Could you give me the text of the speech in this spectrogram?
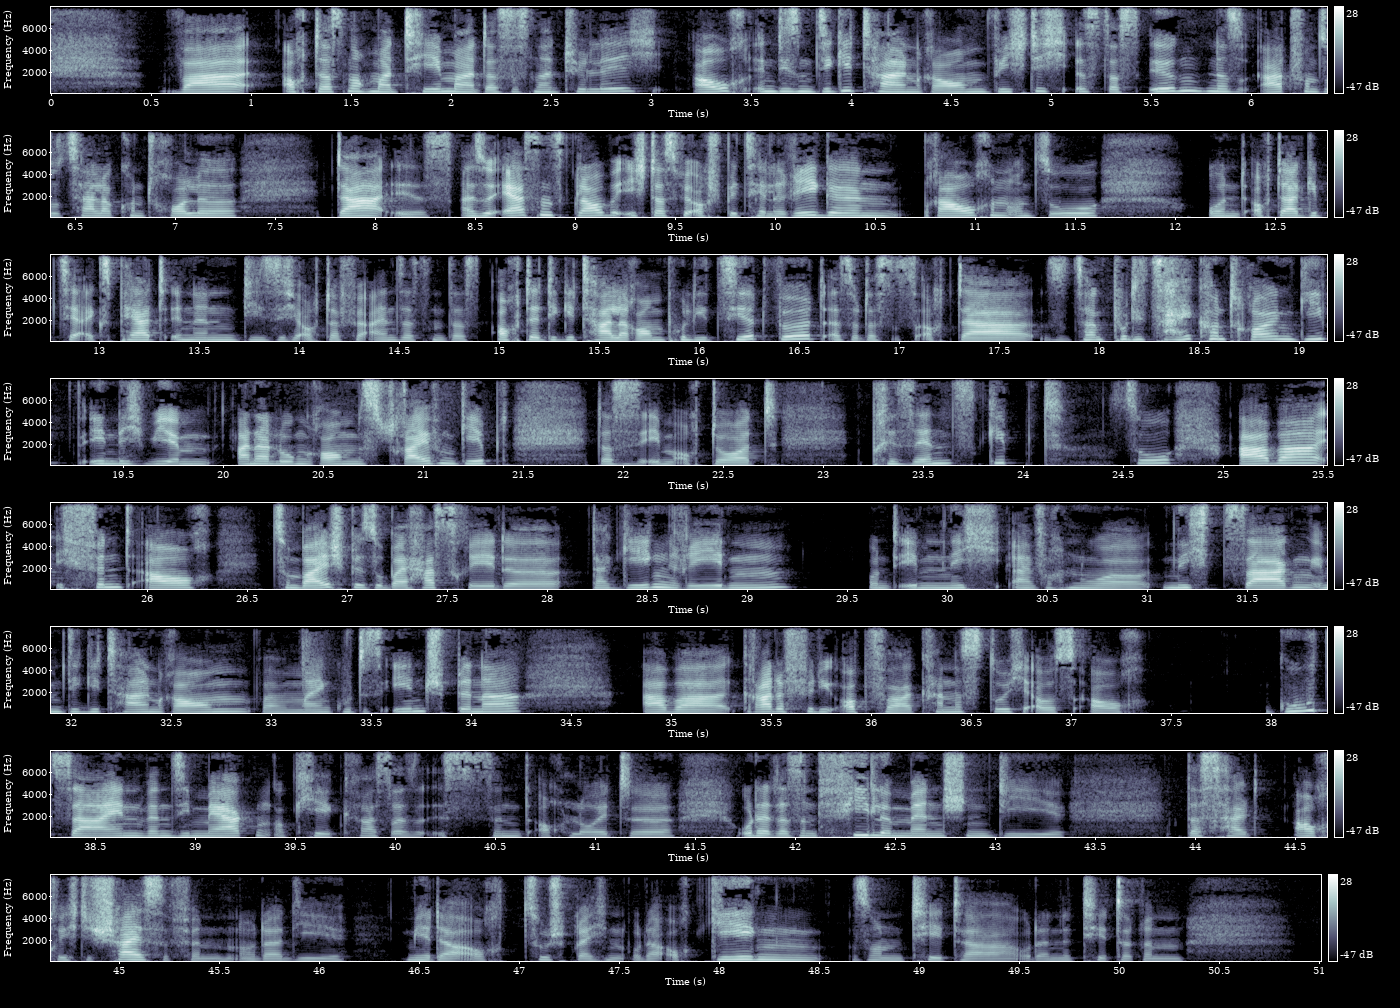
war auch das nochmal Thema, dass es natürlich auch in diesem digitalen Raum wichtig ist, dass irgendeine Art von sozialer Kontrolle da ist. Also erstens glaube ich, dass wir auch spezielle Regeln brauchen und so. Und auch da gibt es ja ExpertInnen, die sich auch dafür einsetzen, dass auch der digitale Raum poliziert wird. Also dass es auch da sozusagen Polizeikontrollen gibt, ähnlich wie im analogen Raum es Streifen gibt, dass es eben auch dort Präsenz gibt. So. Aber ich finde auch zum Beispiel so bei Hassrede dagegen reden und eben nicht einfach nur nichts sagen im digitalen Raum, weil man meint, gut ist eh ein Spinner. Aber gerade für die Opfer kann es durchaus auch gut sein, wenn sie merken, okay, krass, also es sind auch Leute oder da sind viele Menschen, die das halt auch richtig scheiße finden oder die mir da auch zusprechen oder auch gegen so einen Täter oder eine Täterin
